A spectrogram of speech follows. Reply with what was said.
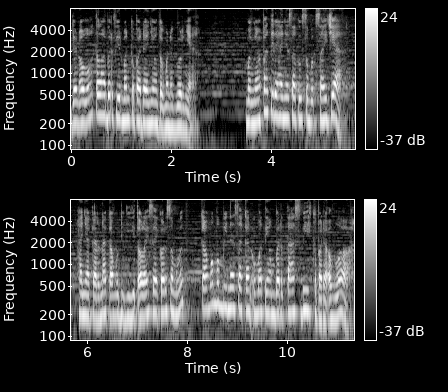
Dan Allah telah berfirman kepadanya untuk menegurnya. Mengapa tidak hanya satu semut saja? Hanya karena kamu digigit oleh seekor semut, kamu membinasakan umat yang bertasbih kepada Allah.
